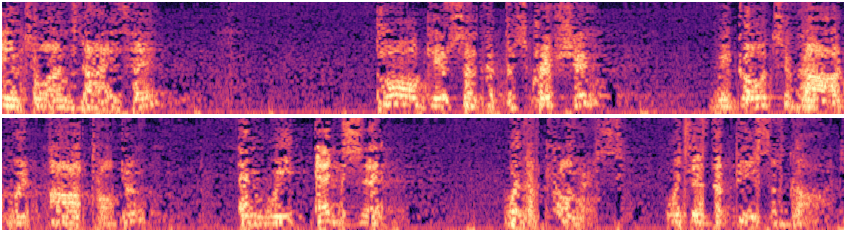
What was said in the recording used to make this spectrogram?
into anxiety. Paul gives us the prescription. We go to God with our problem and we exit with a promise, which is the peace of God.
